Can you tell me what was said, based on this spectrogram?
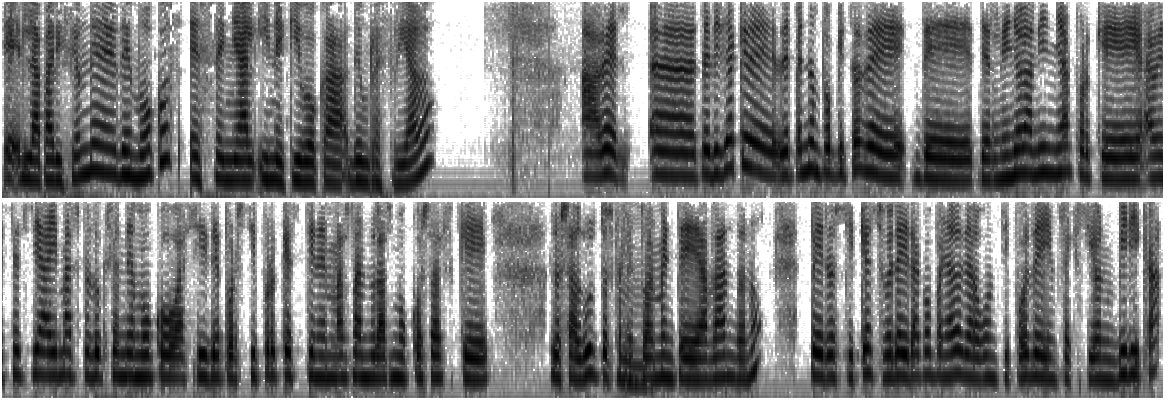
Eh, ¿La aparición de, de mocos es señal inequívoca de un resfriado? A ver, eh, te diría que depende un poquito de, del niño o la niña, porque a veces ya hay más producción de moco así de por sí, porque tienen más glándulas mucosas que los adultos, mm. hablando, ¿no? Pero sí que suele ir acompañado de algún tipo de infección vírica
